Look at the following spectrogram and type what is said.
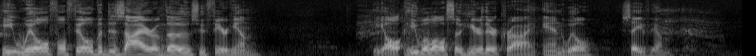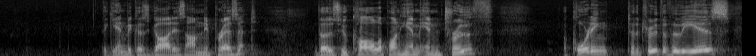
He will fulfill the desire of those who fear him. He, all, he will also hear their cry and will save them. Again, because God is omnipresent, Those who call upon Him in truth, according to the truth of who He is,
